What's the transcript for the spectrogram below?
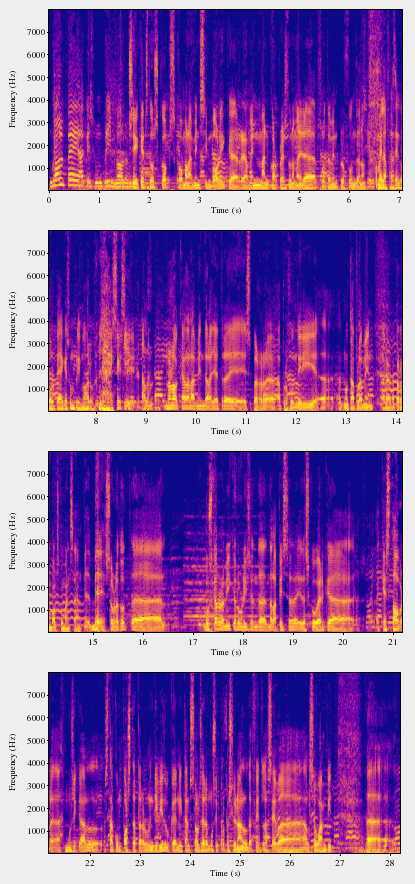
golpea, que es un primor. O sigui, aquests dos cops, com a element simbòlic, eh, realment m'han corprès d'una manera absolutament profunda, no? Home, i la frase golpea, que és un primor. Sí, sí. No, no, cada element de la lletra és per eh, aprofundir-hi eh, notablement. A veure, per on vols començar? Bé, sobretot, eh, buscant una mica l'origen de, de la peça, he descobert que aquesta obra musical està composta per un individu que ni tan sols era músic professional. De fet, la seva, el seu àmbit eh,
